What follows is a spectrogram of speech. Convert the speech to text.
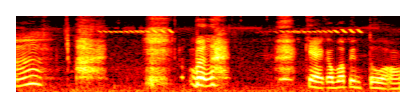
อืม เบิ่งแกก็ว่าเป็นตัวอ๋อ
